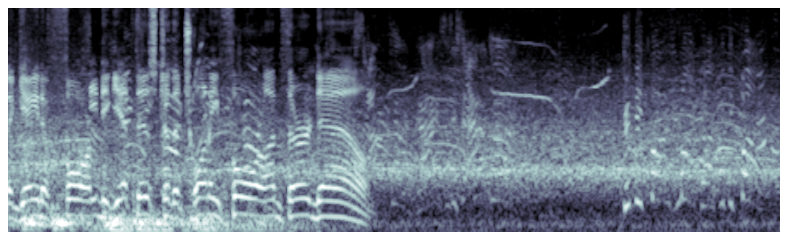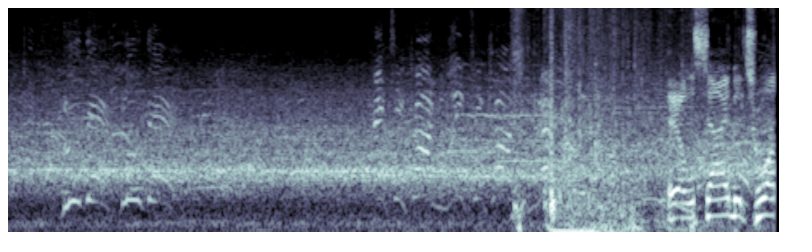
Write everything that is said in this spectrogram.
and a gain of four. Need to get this to the 24 on third down. He'll side the 20.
